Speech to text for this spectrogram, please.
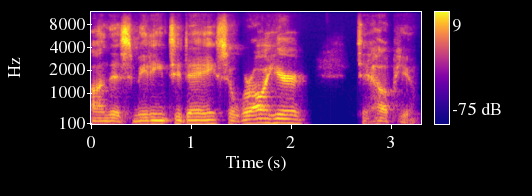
on this meeting today. So we're all here to help you.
